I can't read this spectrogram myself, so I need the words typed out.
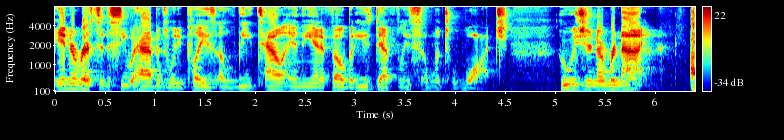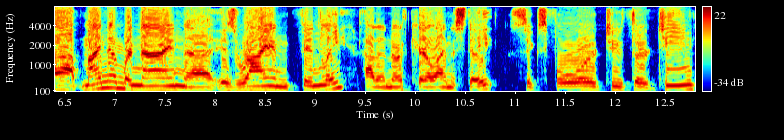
interested to see what happens when he plays elite talent in the NFL, but he's definitely someone to watch. Who is your number nine? Uh, my number nine uh, is Ryan Finley out of North Carolina State, 6'4", 213.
